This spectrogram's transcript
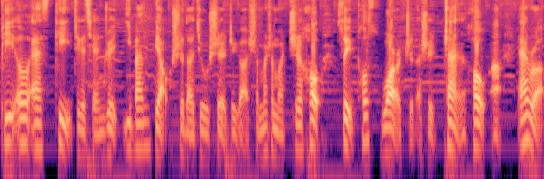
P O S T 这个前缀一般表示的就是这个什么什么之后，所以 post war 指的是战后啊。Era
